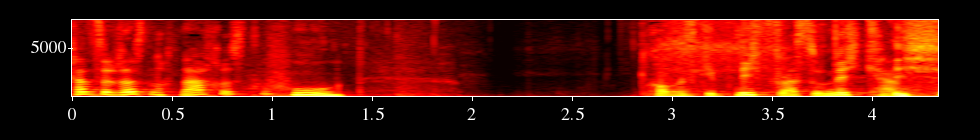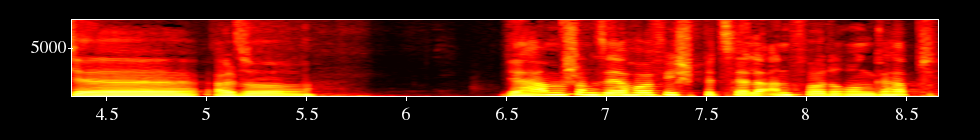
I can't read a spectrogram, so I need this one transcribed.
kannst du das noch nachrüsten? Puh. Komm, es gibt nichts, was du nicht kannst. Ich, äh, also, wir haben schon sehr häufig spezielle Anforderungen gehabt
